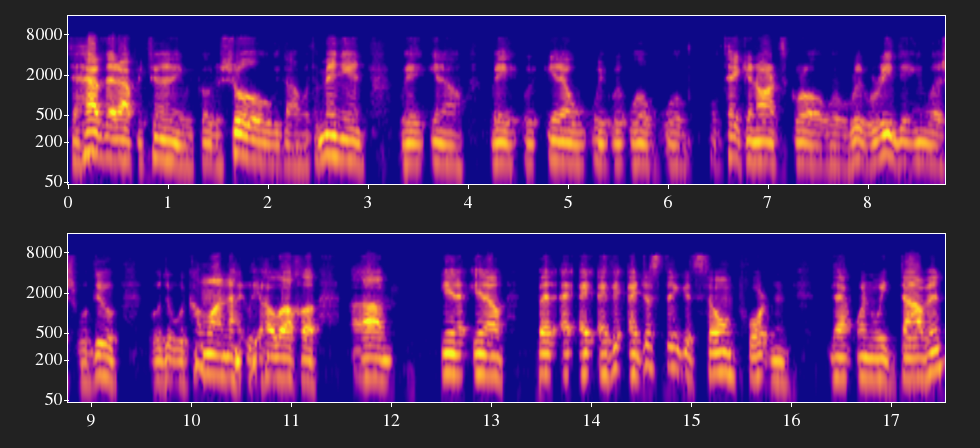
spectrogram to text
to have that opportunity. We go to shul, we daven with a minyan, we, you know, we, we you know, we, we, will we'll, we'll take an ArtScroll, we'll, re- we'll read the English, we'll do, we'll do, we'll come on nightly halacha, um, you know, you know, but I, I, I, th- I just think it's so important that when we daven,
